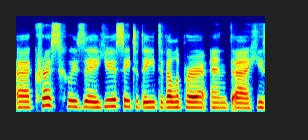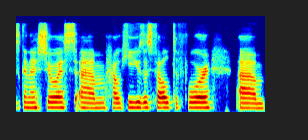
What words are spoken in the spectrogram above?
uh, Chris, who is a USA Today developer, and uh, he's going to show us um, how he uses Felt for um,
